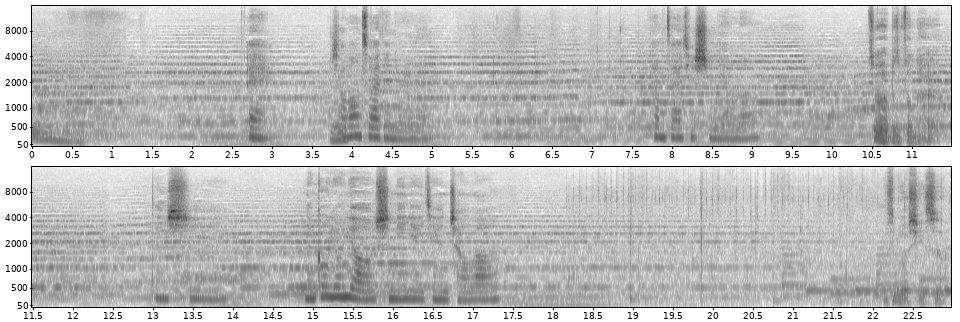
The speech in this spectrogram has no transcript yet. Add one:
嗯哎、小芳最爱的女人哎，他们在一起十年了，最后还不是分开了？但是能够拥有十年也已经很长了。你是不是有心事啊？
